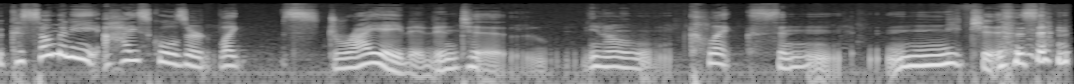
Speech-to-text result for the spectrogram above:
Because so many high schools are like striated into, you know, cliques and niches. and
